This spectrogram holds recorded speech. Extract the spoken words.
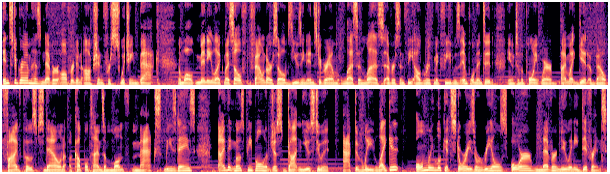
Instagram has never offered an option for switching back. And while many, like myself, found ourselves using Instagram less and less ever since the algorithm algorithmic feed was implemented, you know, to the point where I might get about five posts down a couple times a month max these days, I think most people have just gotten used to it, actively like it, only look at stories or reels, or never knew any different.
